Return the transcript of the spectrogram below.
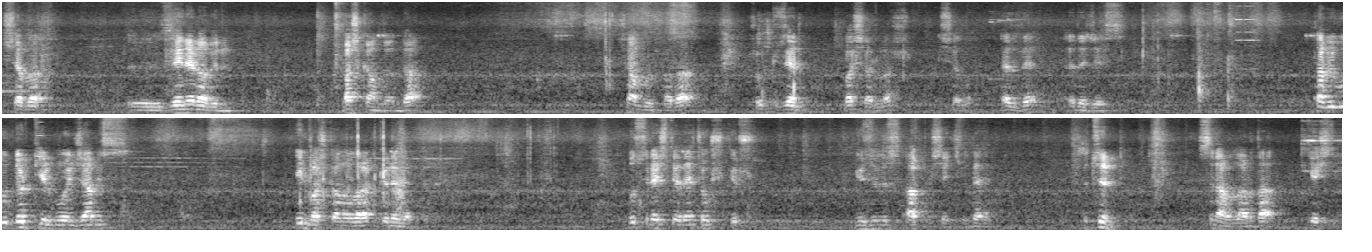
inşallah e, Zeynel abinin başkanlığında Şanlıurfa'da çok güzel başarılar inşallah elde edeceğiz. Tabii bu dört yıl boyunca biz il başkanı olarak görev yaptık. Bu süreçte de çok şükür yüzümüz ak bir şekilde bütün sınavlarda geçtik.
